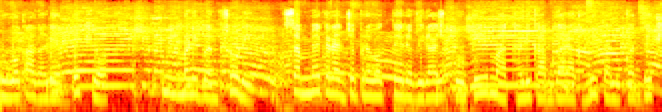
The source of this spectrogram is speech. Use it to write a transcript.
युवक आघाडी अध्यक्ष निलमणी बनसोडे सम्यक राज्य प्रवक्ते रविराज पोटे माथाडी कामगार आघाडी तालुकाध्यक्ष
